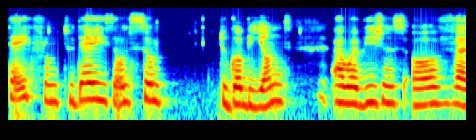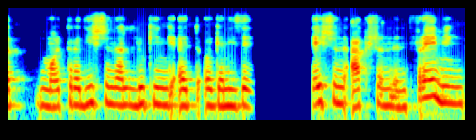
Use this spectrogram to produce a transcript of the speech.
take from today is also to go beyond our visions of uh, more traditional looking at organization action and framing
